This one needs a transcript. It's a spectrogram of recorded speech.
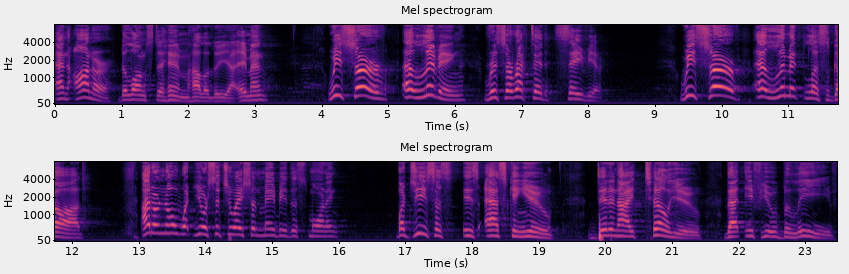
and honor belongs to him. Hallelujah. Amen. We serve a living, resurrected Savior. We serve a limitless God. I don't know what your situation may be this morning, but Jesus is asking you, Didn't I tell you that if you believe,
